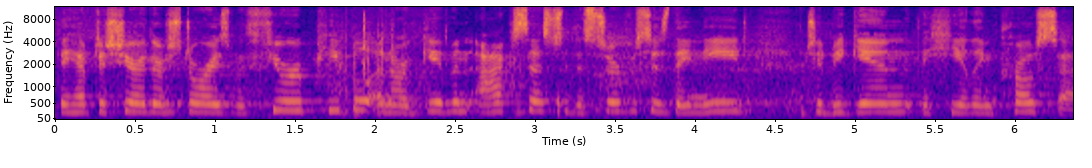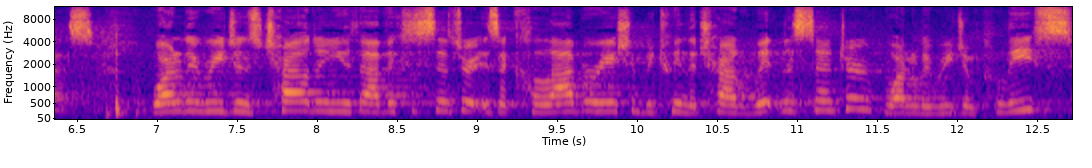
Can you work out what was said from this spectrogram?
They have to share their stories with fewer people and are given access to the services they need to begin the healing process. Waterloo Region's Child and Youth Advocacy Centre is a collaboration between the Child Witness Centre, Waterloo Region Police,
